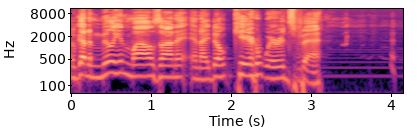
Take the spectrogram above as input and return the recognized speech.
I've got a million miles on it, and I don't care where it's been."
